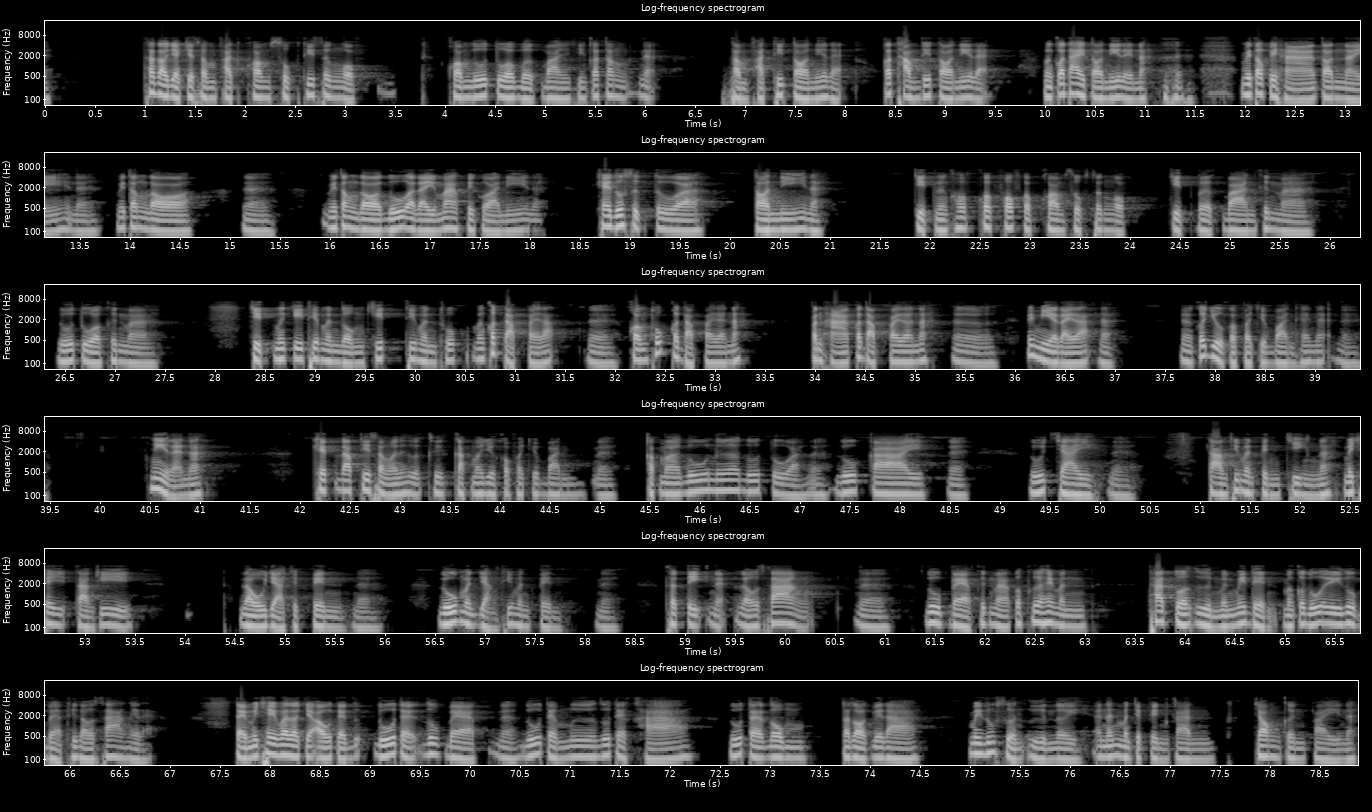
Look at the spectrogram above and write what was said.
ถ้าเราอยากจะสัมผัสความสุขที่สงบ ความรู้ตัวเบิกบานจริงก็ต้องเนี่ยสัมผัสที่ตอนนี้แหละ ก็ทำที่ตอนนี้แหละ มันก็ได้ตอนนี้เลยนะ ไม่ต้องไปหาตอนไหนนะไม่ต้องรอนะไม่ต้องรอรู้อะไรมากไปกว่านี้นะแค่รู้สึกตัวตอนนี้นะจิตมันก็พบกับความสุขสงบ จิตเบิกบานขึ้นมา รู้ตัวขึ้นมา จิตเมื่อกี้ที่มันหลงคิดที่มันทุกข์มันก็ดับไปละนะความทุกข์ก็ดับไปแล้วนะปัญหาก็ดับไปแล้วนะเออ ไม่มีอะไรละนะนะก็อยู่กับปัจจุบันแค่นั้นนะนี่แหละนะเคล็ดลับที่สำคัญที่สุดคือกลับมาอยู่กับปัจจุบันนะกลับมารู้เนื้อรู้ตัวนะรู้กายนะรู้ใจนะตามที่มันเป็นจริงนะ ไม่ใช่ตามที่เราอยากจะเป็นนะ รู้มันอย่างที่มันเป็นนะสติเนะี่ยเราสร้างนะรูปแบบขึ้นมาก็เพื่อให้มันถ้าตัวอื่นมันไม่เด่น มันก็รู้ไอ้รูปแบบที่เราสร้างนี่แหละ แต่ไม่ใช่ว่าเราจะเอาแต่รู้แต่รูปแบบนะรู้แต่มือ รู้แต่ขา รู้แต่ลมตลอดเวลา ไม่รู้ส่วนอื่นเลย อันนั้นมันจะเป็นการจ้องเกินไปนะ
